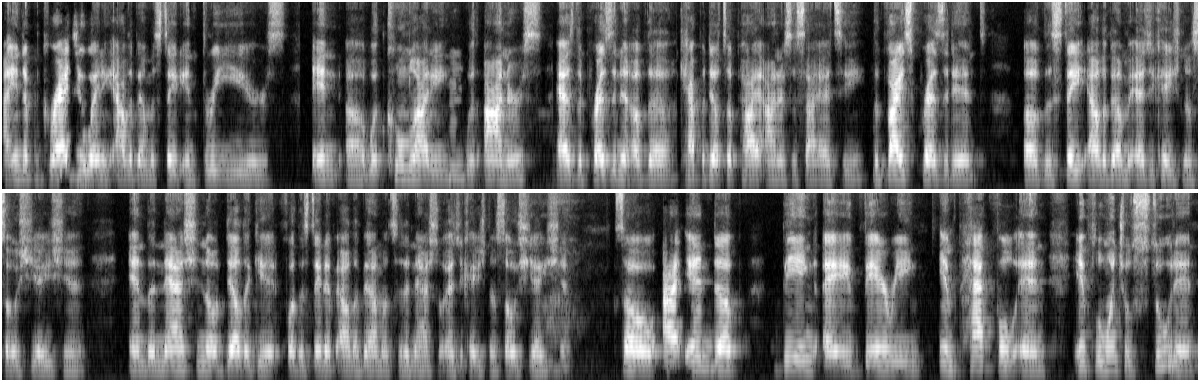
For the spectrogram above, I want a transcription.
I ended up graduating Alabama State in three years in uh, with cum laude mm-hmm. with honors as the president of the Kappa Delta Pi Honor Society, the vice president of the State Alabama Education Association, and the national delegate for the state of Alabama to the National Education Association. Wow. So I end up being a very impactful and influential student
